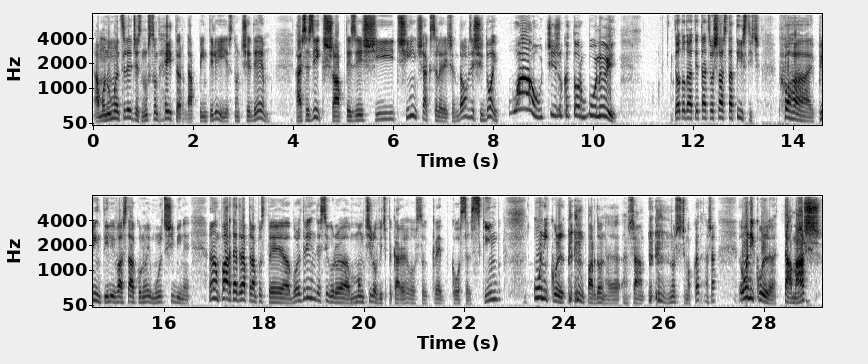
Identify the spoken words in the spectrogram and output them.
am nu mă înțelegeți, nu sunt hater, dar Pintili este un CDM. Hai să zic, 75 acceleration, da 82. Wow, ce jucător bun îi! Totodată uitați-vă și la statistici. Păi, Pintili va sta cu noi mult și bine. În partea dreaptă l-am pus pe uh, Boldrin, desigur uh, Momcilovici pe care o să cred că o să-l schimb. Unicul, pardon, uh, așa, nu știu ce m-a apucat, așa. Unicul Tamaș,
